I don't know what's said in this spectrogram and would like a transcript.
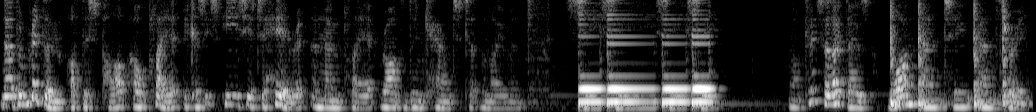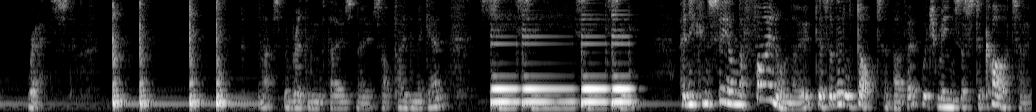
Now the rhythm of this part, I'll play it because it's easier to hear it and then play it rather than count it at the moment. C, C, C, C. Okay, so that goes 1 and 2 and 3. Rest. That's the rhythm of those notes. I'll play them again. C, C, C, C. And you can see on the final note there's a little dot above it which means a staccato,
